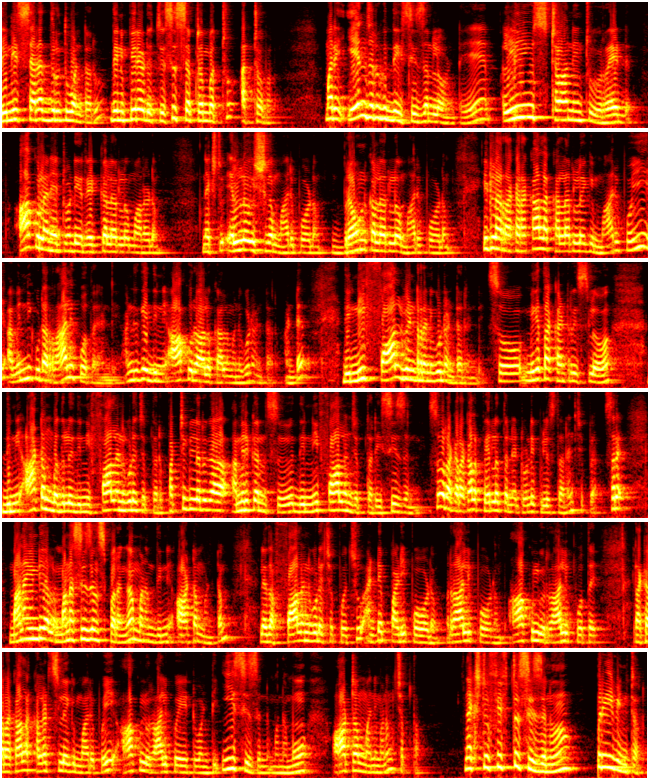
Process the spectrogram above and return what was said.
దీన్ని శరద్ ఋతువు అంటారు. దీని పీరియడ్ వచ్చేసి సెప్టెంబర్ టు అక్టోబర్ మరి ఏం జరుగుద్ది ఈ సీజన్లో అంటే leaves turn in to red ఆకులు అనేటువంటి రెడ్ కలర్లో మారడం నెక్స్ట్ ఎల్లోయిష్గా మారిపోవడం బ్రౌన్ కలర్లో మారిపోవడం ఇట్లా రకరకాల కలర్లోకి మారిపోయి అవన్నీ కూడా రాలిపోతాయండి. అందుకే దీన్ని ఆకురాలు కాలం అని కూడా అంటారు. అంటే దీన్ని ఫాల్ వింటర్ అని కూడా అంటారండి. సో మిగతా కంట్రీస్లో దీన్ని ఆటం బదులు దీన్ని ఫాల్ అని కూడా చెప్తారు. పర్టికులర్గా అమెరికన్స్ దీన్ని ఫాల్ అని చెప్తారు ఈ సీజన్ని సో రకరకాల పేర్లతో అనేటువంటి పిలుస్తారని చెప్పారు. సరే మన ఇండియాలో మన సీజన్స్ పరంగా మనం దీన్ని ఆటం అంటాం లేదా ఫాల్ అని కూడా చెప్పొచ్చు. అంటే పడిపోవడం రాలిపోవడం ఆకులు రాలిపోతాయి. రకరకాల కలర్స్లోకి మారిపోయి ఆకులు రాలిపోయేటువంటి ఈ సీజన్ మనము ఆటం అని మనం చెప్తాం. Next fifth season pre winter.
